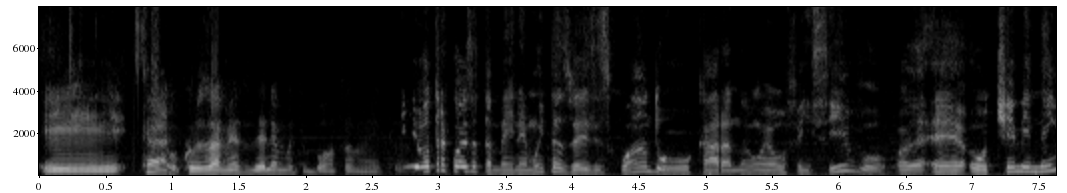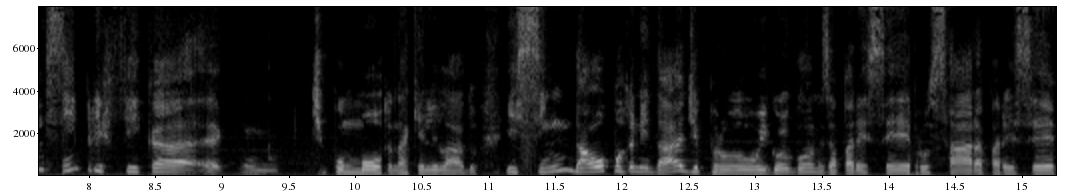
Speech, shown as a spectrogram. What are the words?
e Cara, o cruzamento dele é muito bom também. E outra coisa também, né? Muitas vezes, quando o cara não é ofensivo, é, é, o time nem sempre fica. é, Tipo, morto naquele lado. E sim dá oportunidade pro Igor Gomes aparecer, pro Sara aparecer.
